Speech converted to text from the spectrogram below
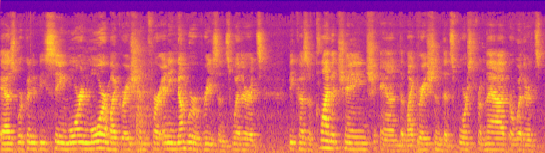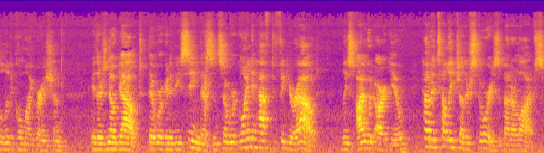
as we're going to be seeing more and more migration for any number of reasons, whether it's because of climate change and the migration that's forced from that, or whether it's political migration. There's no doubt that we're going to be seeing this. And so we're going to have to figure out, at least I would argue, how to tell each other stories about our lives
